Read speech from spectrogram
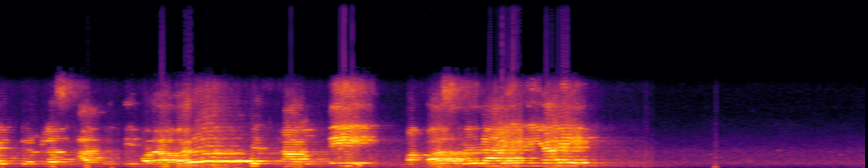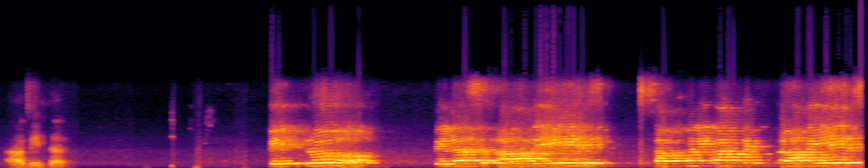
पितृ प्लस आकृति बराबर। पित्राकृति बात समझ में आई नहीं आई आगे सर। पितृ प्लस आदेश सब बनेगा पित्रादेश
